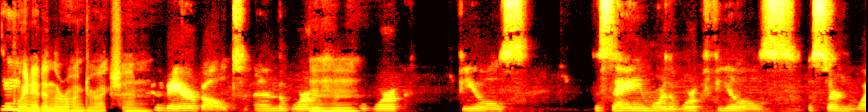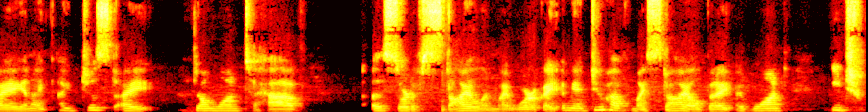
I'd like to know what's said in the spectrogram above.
yeah, pointed in the wrong direction. conveyor belt and the work hmm the work feels the same or the work feels a certain way. And I, I just i don't want to have a sort of style in my work. I, I mean i do have my style but I, I want each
